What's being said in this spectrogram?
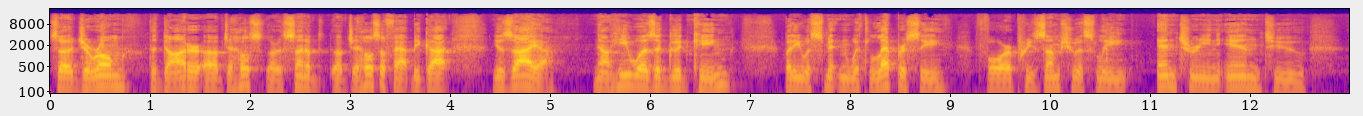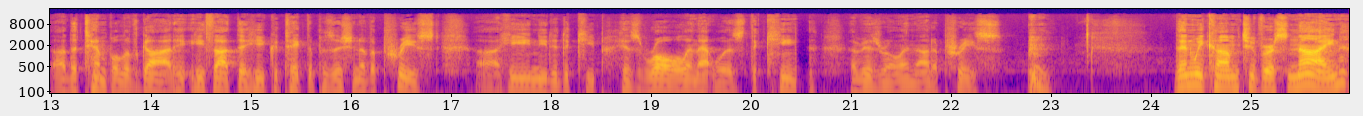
So Jerome, the daughter of Jehos- or son of, of Jehoshaphat, begot Uzziah. Now he was a good king, but he was smitten with leprosy for presumptuously entering into uh, the temple of God. He, he, thought that he could take the position of a priest. Uh, he needed to keep his role, and that was the king of Israel and not a priest. then we come to verse 9,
